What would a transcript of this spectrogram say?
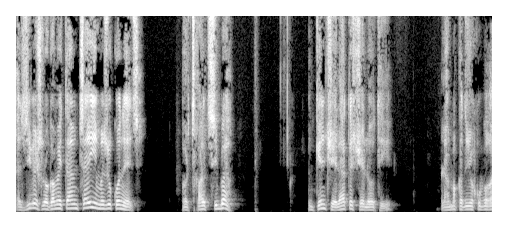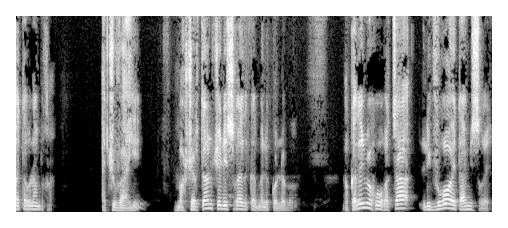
אז אם יש לו גם את האמצעים, אז הוא קונה את זה. אבל צריכה להיות סיבה. אם כן, שאלת השאלות היא, למה הקדוש ברוך הוא ברא את העולם בכלל? התשובה היא, מחשבתם של ישראל קדמה לכל דבר. הקדוש ברוך הוא רצה לברוא את עם ישראל.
